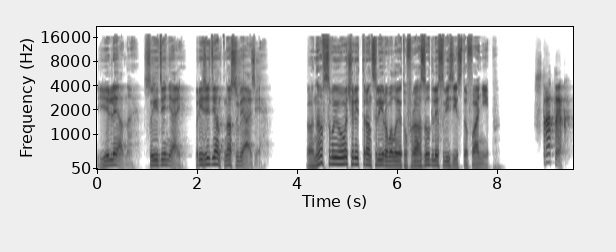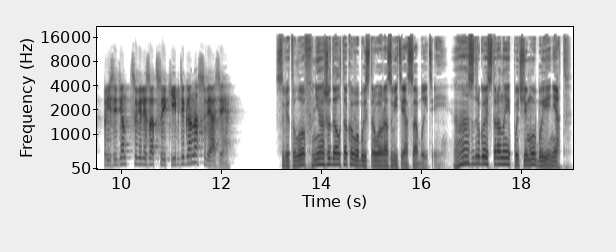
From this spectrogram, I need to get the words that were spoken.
«Елена, соединяй. Президент на связи». Она, в свою очередь, транслировала эту фразу для связистов АНИП. «Стратег, Президент цивилизации Кипдига на связи». Светлов не ожидал такого быстрого развития событий. А с другой стороны, почему бы и нет?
